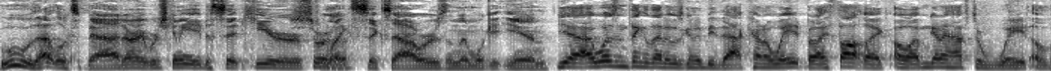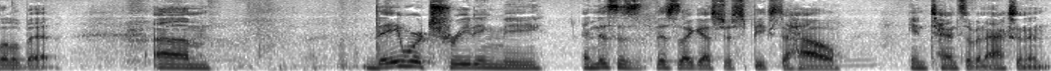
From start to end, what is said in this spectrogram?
"Ooh, that looks bad. All right, we're just gonna get you to sit here Sort for like six hours and then we'll get you in." Yeah, I wasn't thinking that it was going to be that kind of wait, but I thought like, oh, I'm going to have to wait a little bit. Um, they were treating me, and this is this I guess just speaks to how intense of an accident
